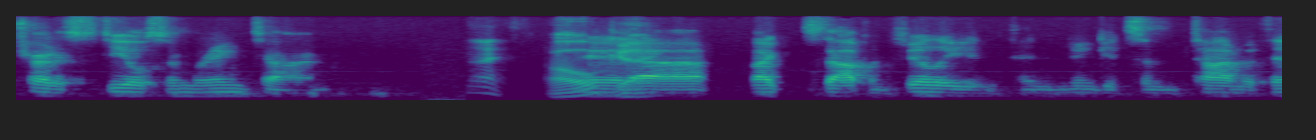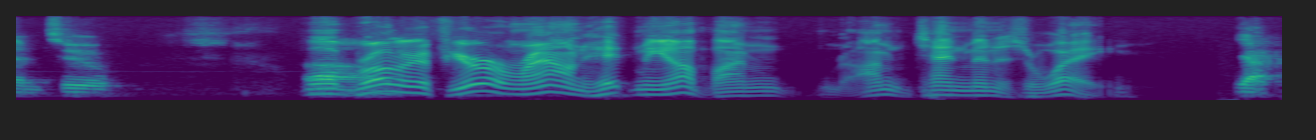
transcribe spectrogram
try to steal some ring time. Nice. Okay. And, uh, if I can stop in Philly and, and, and get some time with him too. well, Um, brother, if you're around, hit me up. I'm I'm ten minutes away. Yeah.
